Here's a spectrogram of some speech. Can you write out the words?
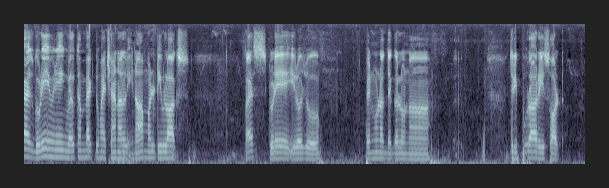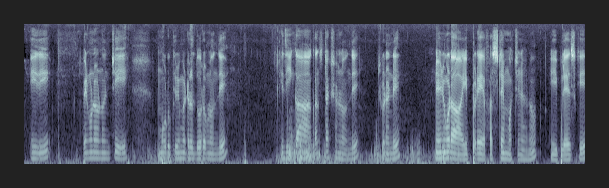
guys good evening welcome back to my channel ఇనా మల్టీ వ్లాగ్స్ గాయస్ టుడే ఈరోజు పెన్గుండ దగ్గరలో ఉన్న uh, త్రిపుర రిసార్ట్. ఇది పెన్గుండ నుంచి మూడు కిలోమీటర్ల దూరంలో ఉంది. ఇది ఇంకా కన్స్ట్రక్షన్లో ఉంది. చూడండి. నేను కూడా ఇప్పుడే ఫస్ట్ టైం వచ్చినాను ఈ ప్లేస్కి.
